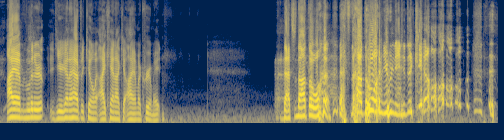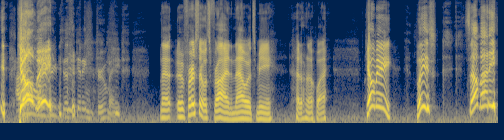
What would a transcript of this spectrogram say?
I am literally. You're gonna have to kill me. I cannot kill. I am a crewmate. That's not the one. That's not the one you needed to kill. Kill me. Just getting crewmate. Now, At first it was Fry, and now it's me. I don't know why. Kill me, please, somebody.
